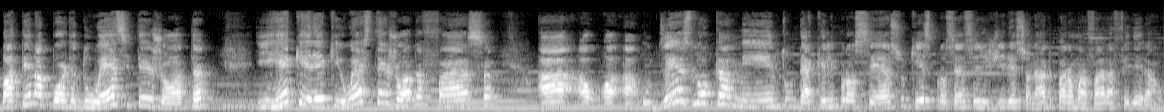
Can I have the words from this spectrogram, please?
bater na porta do STJ e requerer que o STJ faça a, a, a, o deslocamento daquele processo, que esse processo seja direcionado para uma vara federal.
